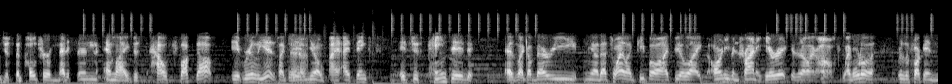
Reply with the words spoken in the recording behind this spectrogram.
just the culture of medicine and like just how fucked up it really is. Like, Yeah. you know, I, I think it's just painted as like a very, you know, that's why like people I feel like aren't even trying to hear it because they're like, oh, like what do what does the fucking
